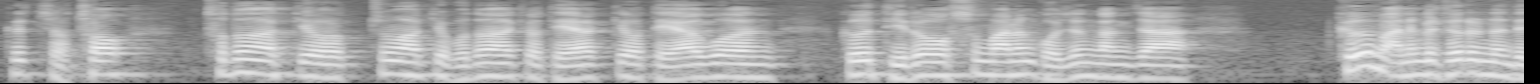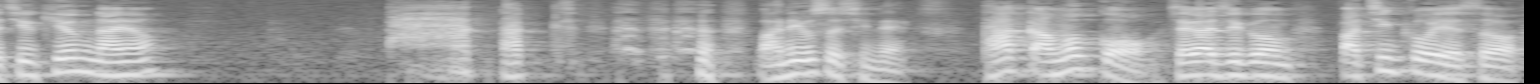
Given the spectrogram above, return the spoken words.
그렇죠. 초, 초등학교, 중학교, 고등학교, 대학교, 대학원 그 뒤로 수많은 고정 강좌 그 많은 걸 들었는데 지금 기억나요? 다, 다 많이 웃으시네. 다 까먹고 제가 지금 빠친코에서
